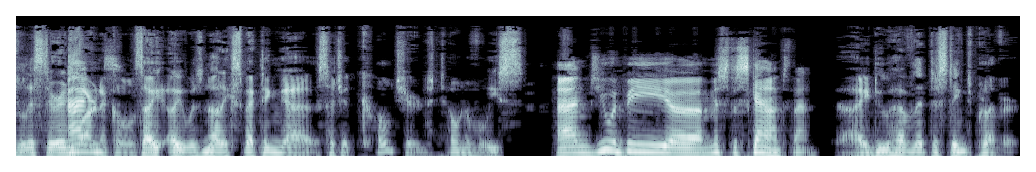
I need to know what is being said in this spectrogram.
Blister and, And- barnacles. I, I was not expecting uh, such a cultured tone of voice. And you would be uh, Mr. Scant then. I do have that distinct plever.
